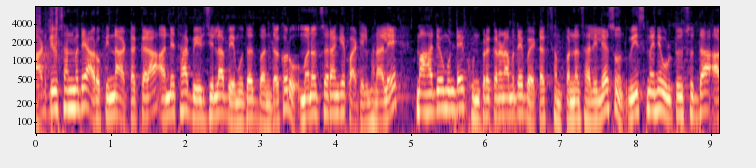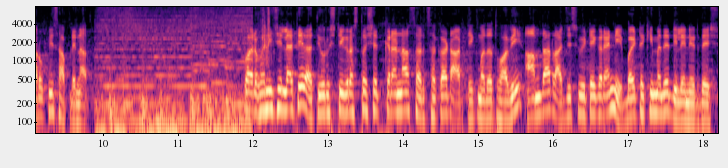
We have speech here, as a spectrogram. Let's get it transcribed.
आठ दिवसांमध्ये आरोपींना अटक करा अन्यथा बीड जिल्हा बेमुदत बंद करू. मनोज जरांगे पाटील म्हणाले महादेव मुंडे खून प्रकरणामध्ये बैठक संपन्न झालेली असून वीस महिने उलटून सुद्धा आरोपी सापडेनात परभणी जिल्ह्यातील अतिवृष्टीग्रस्त शेतकऱ्यांना सरसकट आर्थिक मदत व्हावी आमदार राजेश विटेकर यांनी बैठकीमध्ये दिले निर्देश.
